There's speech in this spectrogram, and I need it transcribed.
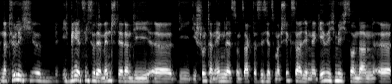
natürlich, äh, ich bin jetzt nicht so der Mensch, der dann die, äh, die, die Schultern hängen lässt und sagt, das ist jetzt mein Schicksal, dem ergebe ich mich, sondern äh,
